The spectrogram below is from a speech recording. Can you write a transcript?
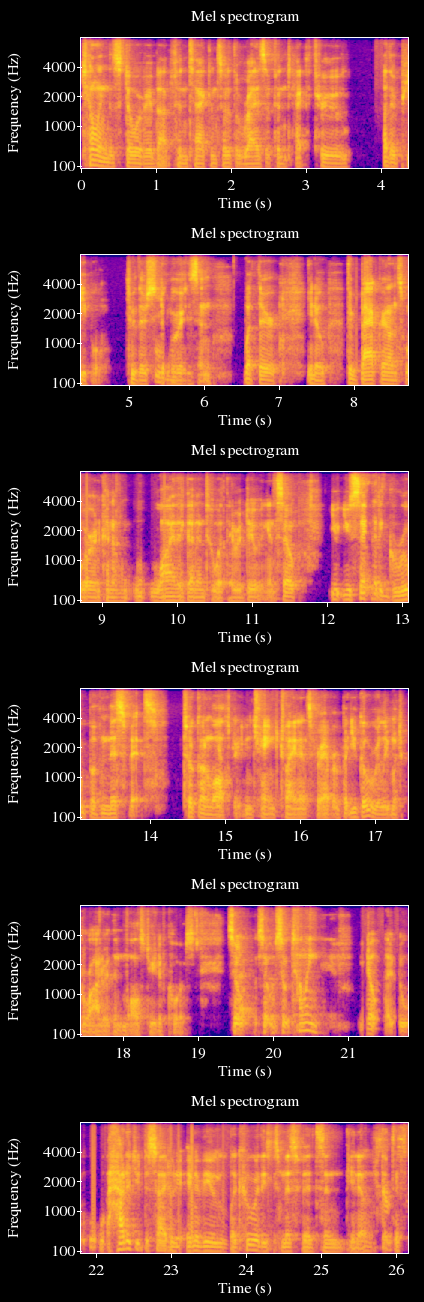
telling the story about fintech and sort of the rise of fintech through other people, through their mm-hmm. stories mm-hmm. and what their you know their backgrounds were and kind of why they got into what they were doing. And so you, you say that a group of misfits took on wall street and changed finance forever but you go really much broader than wall street of course. So so so tell me you know how did you decide who to interview? Like who are these misfits? And you know just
